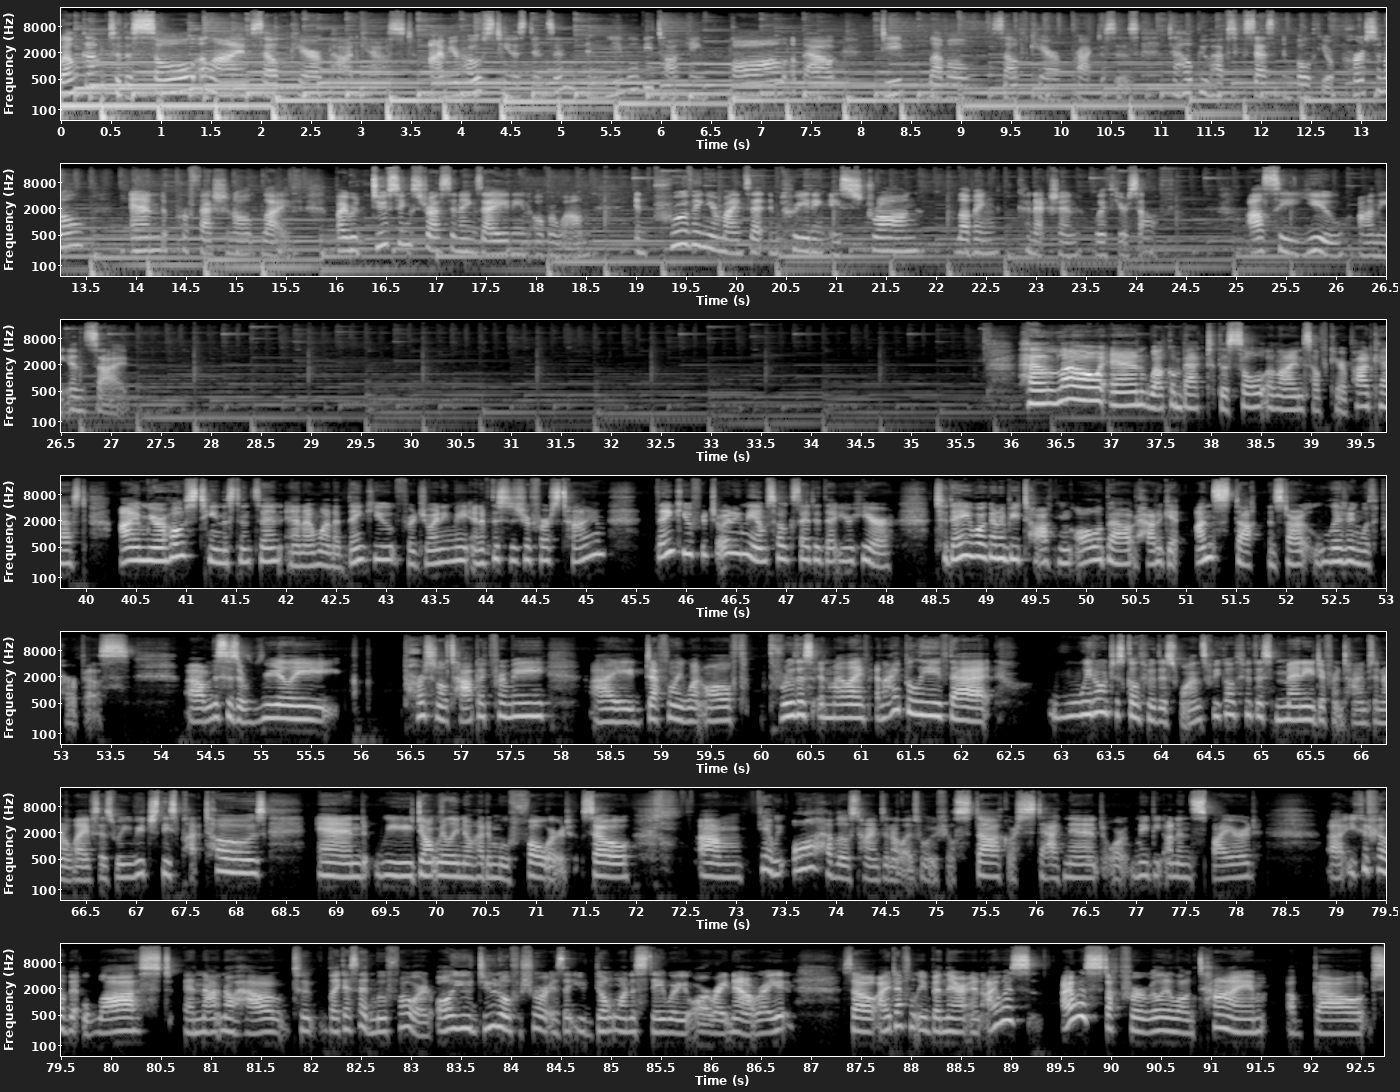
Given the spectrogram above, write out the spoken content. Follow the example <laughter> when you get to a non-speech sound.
Welcome to the Soul Aligned Self Care Podcast. I'm your host, Tina Stinson, and we will be talking all about deep level self care practices to help you have success in both your personal and professional life by reducing stress and anxiety and overwhelm, improving your mindset, and creating a strong, loving connection with yourself. I'll see you on the inside. Hello, and welcome back to the Soul Aligned Self Care Podcast. I'm your host, Tina Stinson, and I want to thank you for joining me. And if this is your first time, thank you for joining me. I'm so excited that you're here. Today, we're going to be talking all about how to get unstuck and start living with purpose. Um, this is a really personal topic for me. I definitely went all th- through this in my life, and I believe that we don't just go through this once, we go through this many different times in our lives as we reach these plateaus and we don't really know how to move forward. So, um, yeah, we all have those times in our lives when we feel stuck or stagnant or maybe uninspired. Uh, you could feel a bit lost and not know how to, like I said, move forward. All you do know for sure is that you don't want to stay where you are right now, right? So I definitely been there, and I was I was stuck for a really long time about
